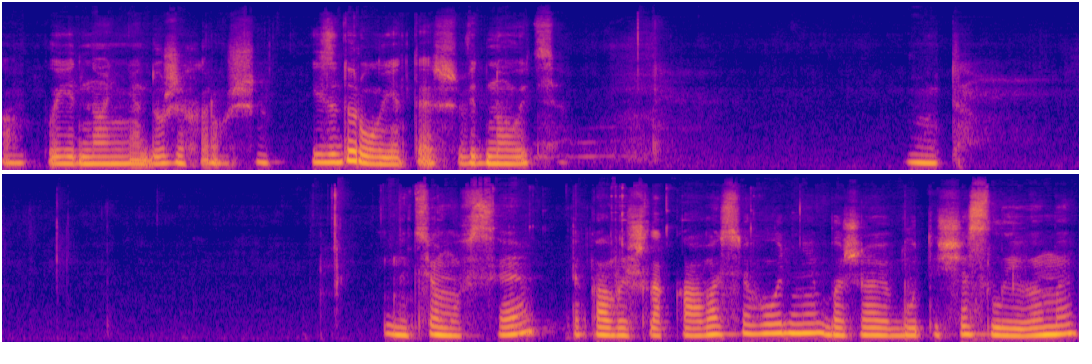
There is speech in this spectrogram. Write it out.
Така поєднання дуже хороше. І здоров'я теж відновиться. От. На цьому все. Така вийшла кава сьогодні. Бажаю бути щасливими,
